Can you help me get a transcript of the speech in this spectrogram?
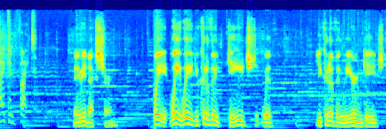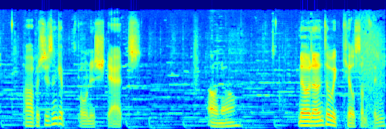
I can fight. Maybe next turn. Wait, wait, wait! You could have engaged with. You could have Alear engaged. Oh, but she doesn't get bonus stats. Oh no. No, not until we kill something.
